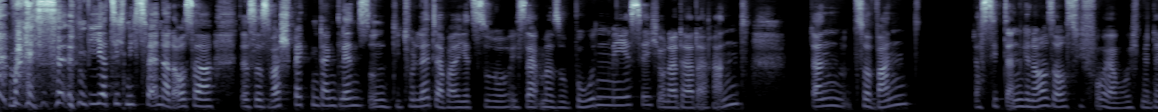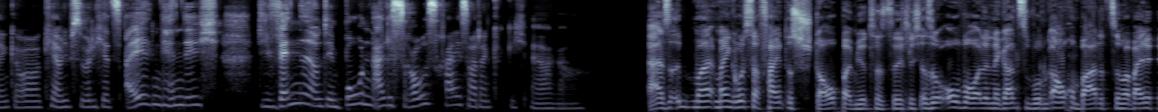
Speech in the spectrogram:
weil es irgendwie hat sich nichts verändert, außer dass das Waschbecken dann glänzt und die Toilette, aber jetzt so, ich sage mal so bodenmäßig oder da der Rand dann zur Wand, das sieht dann genauso aus wie vorher, wo ich mir denke: „Oh, okay, am liebsten würde ich jetzt eigenhändig die Wände und den Boden alles rausreißen, aber dann kriege ich Ärger.“ Also, mei mein größter Feind ist Staub bei mir tatsächlich. Also, overall in der ganzen Wohnung, auch im Badezimmer, weil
